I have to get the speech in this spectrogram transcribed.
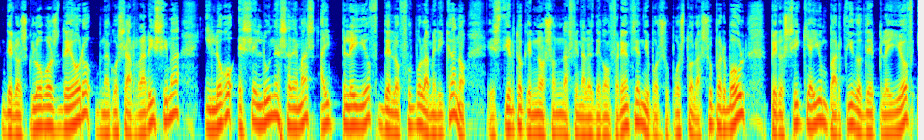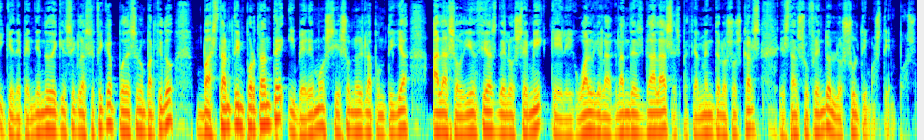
de los Globos de Oro, una cosa rarísima, y luego ese lunes además hay playoff de lo fútbol americano. Es cierto que no son las finales de conferencia, ni por supuesto la Super Bowl, pero sí que hay un partido de playoff y que dependiendo de quién se clasifique puede ser un partido bastante importante y veremos si eso no es la puntilla a las audiencias de los semi, que al igual que las grandes galas, especialmente los Oscars, están sufriendo en los últimos tiempos.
